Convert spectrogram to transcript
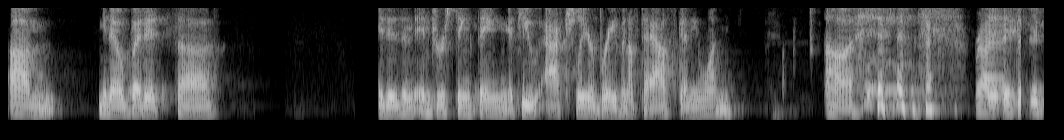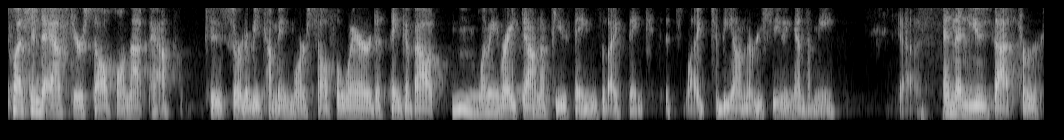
Um, you know, but it's uh it is an interesting thing if you actually are brave enough to ask anyone. Uh, right. It's a good question to ask yourself on that path to sort of becoming more self-aware to think about hmm, let me write down a few things that i think it's like to be on the receiving end of me yes and then use that for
